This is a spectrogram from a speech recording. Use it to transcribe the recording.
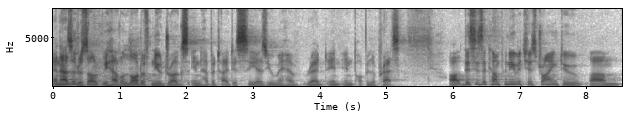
And as a result, we have a lot of new drugs in hepatitis C, as you may have read in, in popular press. Uh, this is a company which is trying to, um,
